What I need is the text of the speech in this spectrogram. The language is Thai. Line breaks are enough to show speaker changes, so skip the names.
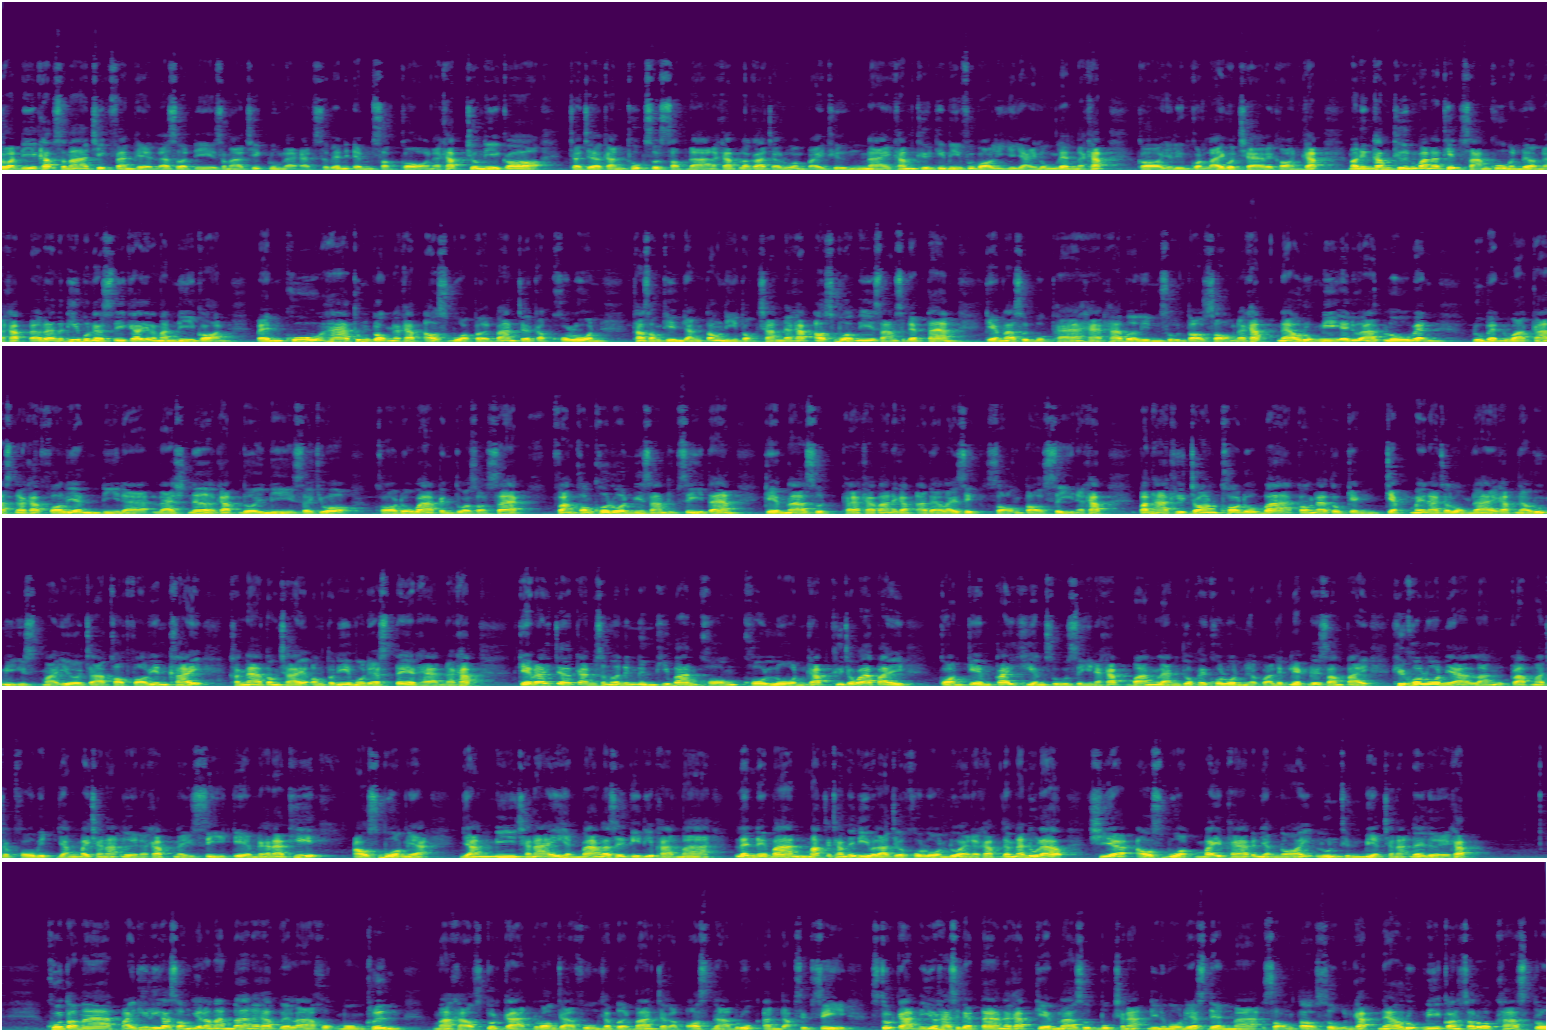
สวัสดีครับ สมาชิกแฟนเพจและสวัสดีสมาชิกกลุ่มไลน์แอดเซเว่นเอ็มสกอร์นะครับ ช่วงนี้ก็ จะเจอกันทุกสุดสัปดาห์นะครับ แล้วก็จจะรวมไปถึงในค่ำคืนที่มีฟุตบอลลีกใหญ่ๆลงเล่นนะครับ ก็อย่าลืมกดไลค์กดแชร์ไปก่อนครับ มาถึงค่ำคืนวันอาทิตย์ 3 คู่เหมือนเดิมนะครับแต่เริ่มกันที่บุนเดสลีกาเยอรมนีก่อน เป็นคู่5ทุ่มตรงนะครับอัลส์บวเปิดบ้านเจอกับโคโลนทั้ง 2 ทีมยังต้องหนีตกชั้นนะครับอัลส์บวมี 31 แต้ม เกมล่าสุดบุกแพ้แฮท่าเบอร์ลิน0ต่อ2นะครับแนวรุกมีเอดูอาร์ดโลเวน ลูเบนวากัสนะครับฟอร์เลียนดีแดแลชเนอร์ครับโดยมีเซอร์คิโอคอโดวาเป็นตัวสอดแทรกฝั่งของโคโลนมี 34 แต้ม เกมล่าสุดแพ้คาบ้านให้กับอาเบลไลซิก2ต่อ 4 นะครับ ปัญหาคือจอห์นคอโดบากองหน้าตัวเก่งเจ็บไม่น่าจะลงได้ครับแนวรุกมีอิสมาอิลจาคอบฟอร์เลียนไคข้างหน้าต้องใช้องโตนีโมเดสเต้แทนนะครับ เกมแรกที่เจอกันเสมอหนึ่งหนึ่งที่บ้านของโคโลนครับ คือจะว่าไป ก่อนเกมใกล้เคียงสูสีนะครับ บางแหล่งยกให้โคโลนเหนือกว่าเล็กๆ ด้วยซ้ำไป คือโคโลนเนี่ยหลังกลับมาจากโควิดยังไม่ชนะเลยนะครับ ใน 4 เกม ในขณะที่อัลส์บวกเนี่ยยังมีชนะให้เห็นบ้างและสถิติที่ผ่านมาเล่นในบ้านมักจะทำได้ดีเวลาเจอโคโลนด้วยนะครับ ดังนั้นดูแล้วเชียร์อัลส์บวกไม่แพ้เป็นอย่างน้อยลุ้นถึงเบียดชนะได้เลยครับ คู่ต่อมาไปที่ลีกา2เยอรมันบ้างนะครับ เวลา6โมงครึ่งม้าขาวสตุตการ์ดรองจ่าฝูงจะเปิดบ้านเจอกับออสนาบรุกอันดับ 14 สตุตการ์ดมีอยู่ 51 แต้มนะครับ เกมล่าสุดบุกชนะดินาโมเดสเดนมา 2 ต่อ 0 ครับ แนวรุกมีกอนซาโลคาสโตร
